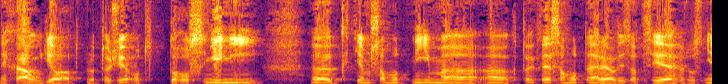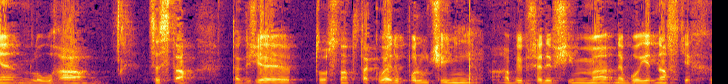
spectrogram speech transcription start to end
nechá udělat, protože od toho snění k těm samotným, k té samotné realizaci je hrozně dlouhá cesta. Takže to snad takové doporučení, aby především, nebo jedna z těch,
